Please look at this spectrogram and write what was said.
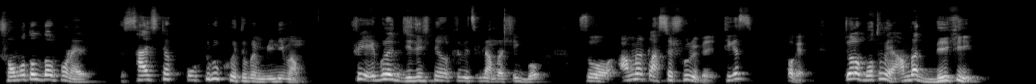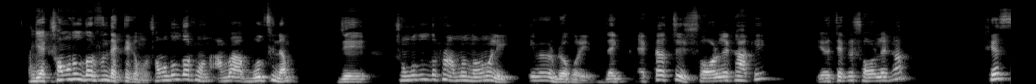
সমতল দর্পণের সাইজটা কতটুকু হইতে হবে মিনিমাম সো এগুলো জিনিস নিয়ে হচ্ছে বেসিক্যালি আমরা শিখব। সো আমরা ক্লাসটা শুরু করি, ঠিক আছে? ওকে চলো প্রথমে আমরা দেখি যে এক সমতল দর্পণ দেখতে কেমন? সমতল দর্পণ আমরা বলছিলাম যে সমতল দর্পণ আমরা নর্মালি এভাবে ড্র করি। লাইক একটা হচ্ছে সরলেখা আঁকি এটা হচ্ছে একটা সরলেখা ঠিক আছে?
